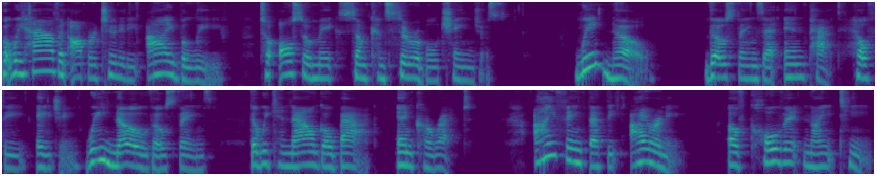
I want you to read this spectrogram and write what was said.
But we have an opportunity, I believe, to also make some considerable changes. We know those things that impact healthy aging. We know those things that we can now go back and correct. I think that the irony of COVID 19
